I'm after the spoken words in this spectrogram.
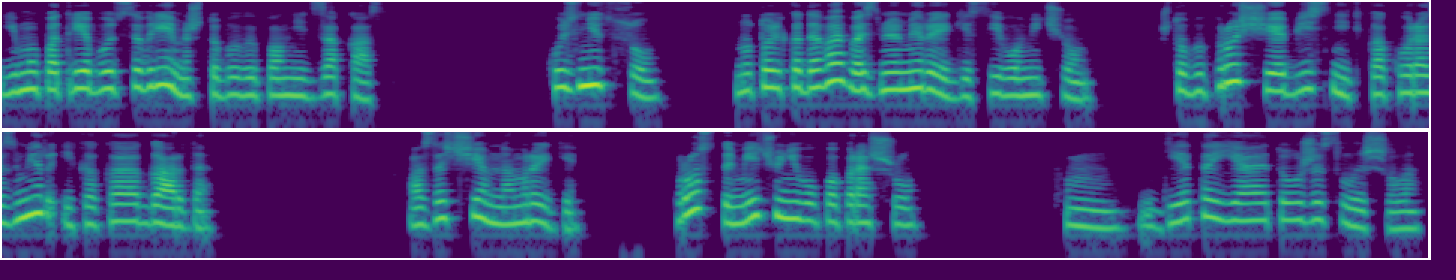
Ему потребуется время, чтобы выполнить заказ. Кузнецу. Но только давай возьмем и Реги с его мечом, чтобы проще объяснить, какой размер и какая гарда. А зачем нам Реги? Просто меч у него попрошу. Хм, где-то я это уже слышала.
